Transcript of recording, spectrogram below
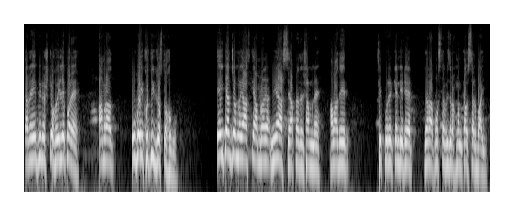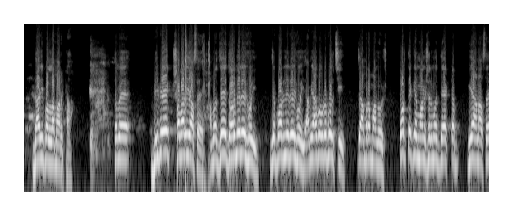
কারণ এই বিনষ্ট হইলে পরে আমরা উভয় ক্ষতিগ্রস্ত হব। এইটার জন্য আজকে আমরা নিয়ে আসছি আপনাদের সামনে আমাদের শিবপুরের ক্যান্ডিডেট জনাব মোস্তাফিজুর রহমান কাউসার ভাই, দাঁড়িপাল্লা মার্কা। তবে বিবেক সবারই আছে, আমরা যে ধর্মেরই হই, যে বর্ণেরই হই, আমি আবার বলছি যে আমরা মানুষ প্রত্যেকের মানুষের মধ্যে একটা জ্ঞান আছে,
